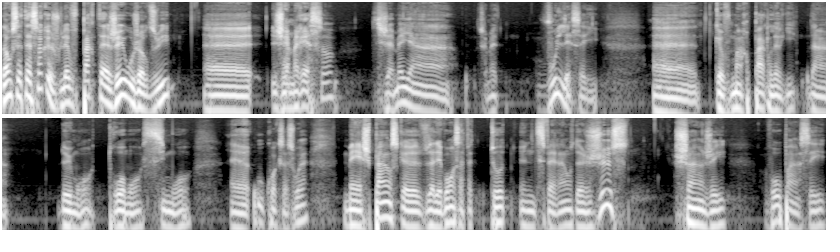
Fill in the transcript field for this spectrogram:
Donc, c'était ça que je voulais vous partager aujourd'hui. Euh, j'aimerais ça, si jamais jamais vous l'essayez, euh, que vous m'en reparleriez dans deux mois, trois mois, six mois euh, ou quoi que ce soit. Mais je pense que vous allez voir, ça fait toute une différence de juste changer vos pensées,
